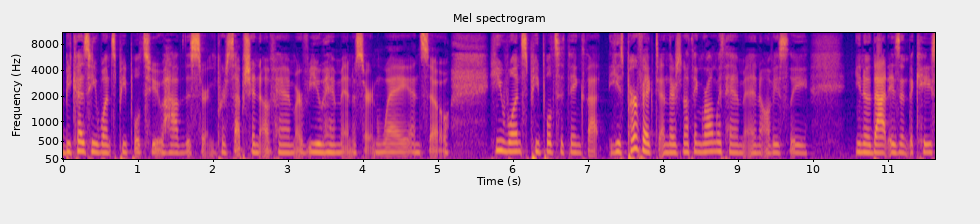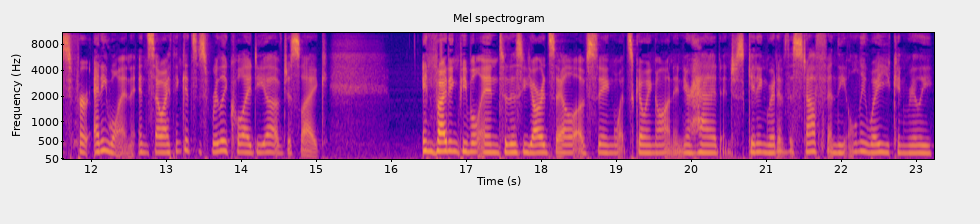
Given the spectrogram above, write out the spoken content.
because he wants people to have this certain perception of him or view him in a certain way. And so he wants people to think that he's perfect and there's nothing wrong with him. And obviously, you know, that isn't the case for anyone. And so I think it's this really cool idea of just like, inviting people into this yard sale of seeing what's going on in your head and just getting rid of the stuff. And the only way you can really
